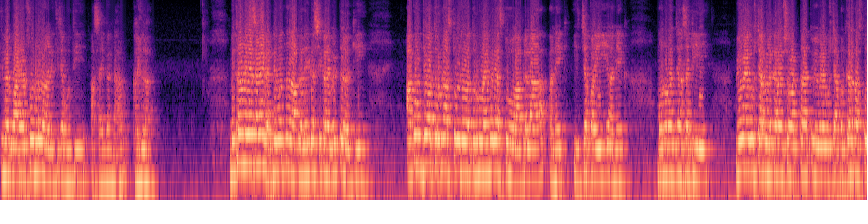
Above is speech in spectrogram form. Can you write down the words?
तिला वाऱ्यावर सोडलं आणि तिच्या भोवती असा एक गंडा हा घडला. मित्रांनो या सगळ्या घटनेमधनं आपल्याला एकच शिकायला भेटतं की आपण जेव्हा तरुण असतो जेव्हा तरुण वयामध्ये असतो आपल्याला अनेक इच्छापायी अनेक मनोरंजनासाठी वेगवेगळ्या गोष्टी आपल्याला कराव्याशा वाटतात वेगवेगळ्या गोष्टी आपण करत असतो.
